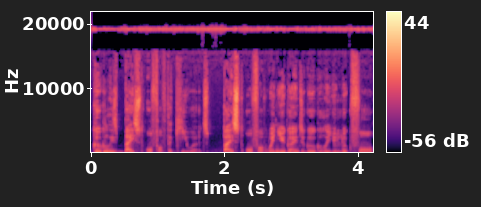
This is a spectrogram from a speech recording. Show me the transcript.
Google is based off of the keywords, based off of when you go into Google, you look for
